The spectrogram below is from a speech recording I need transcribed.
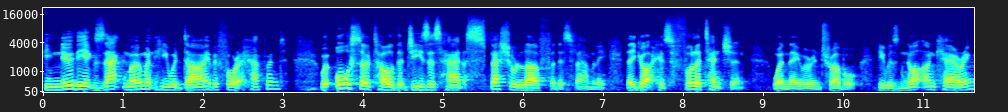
He knew the exact moment he would die before it happened. We're also told that Jesus had a special love for this family. They got his full attention when they were in trouble. He was not uncaring,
